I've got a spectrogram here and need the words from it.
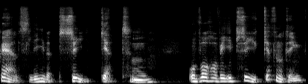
Själslivet, psyket. Mm. Och vad har vi i psyket för någonting?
